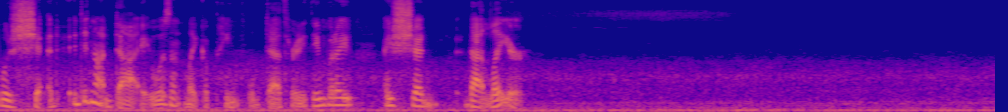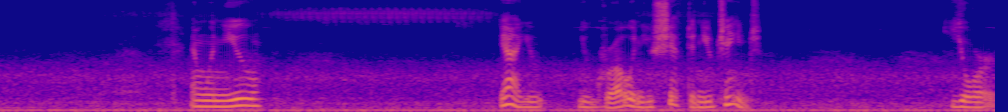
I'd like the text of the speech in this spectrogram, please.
was shed. It did not die. It wasn't like a painful death or anything, but I, I shed that layer. And when you yeah, you you grow and you shift and you change. Your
